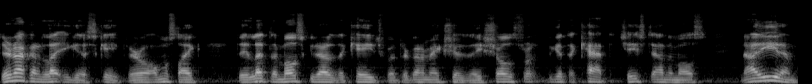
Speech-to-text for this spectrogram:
they're not going to let you get escape. They're almost like they let the mouse get out of the cage, but they're going to make sure they show get the cat to chase down the mouse, not eat him,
